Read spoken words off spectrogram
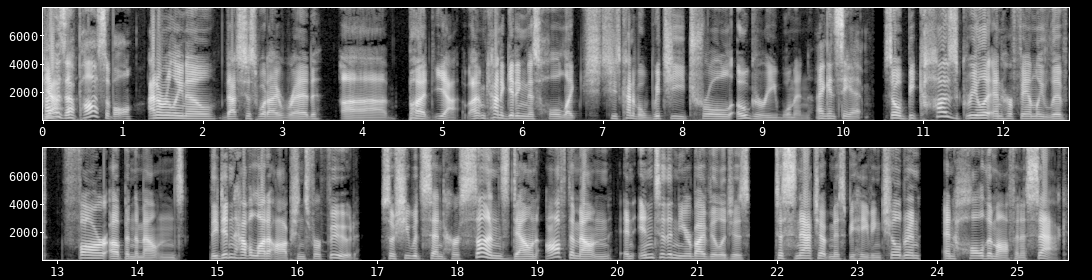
How Yeah. is that possible? I don't really know. That's just what I read. Uh, but yeah, I'm kind of getting this whole like she's kind of a witchy troll ogre woman. I can see it. So, because Grýla and her family lived far up in the mountains, they didn't have a lot of options for food. So, she would send her sons down off the mountain and into the nearby villages to snatch up misbehaving children and haul them off in a sack.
